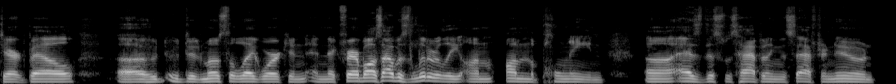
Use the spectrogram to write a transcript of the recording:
Derek Bell, uh, who, who did most of the legwork, and, and Nick Fairboss. I was literally on on the plane uh, as this was happening this afternoon.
